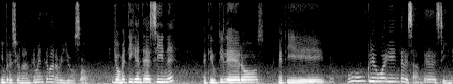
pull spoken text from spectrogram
impresionantemente maravillosa. Yo metí gente de cine, metí utileros, metí un crew ahí interesante de cine,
